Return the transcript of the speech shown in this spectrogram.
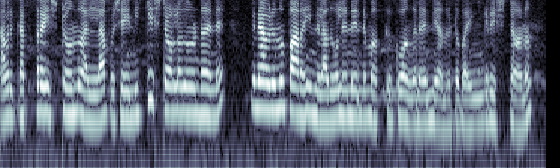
അവർക്ക് അത്ര ഇഷ്ടമൊന്നും അല്ല. പക്ഷേ എനിക്ക് ഇഷ്ടമുള്ളത് കൊണ്ട് തന്നെ പിന്നെ അവരൊന്നും പറയുന്നില്ല. അതുപോലെ തന്നെ എന്റെ മക്കൾക്കും അങ്ങനെ തന്നെയാണ് കേട്ടോ. ഭയങ്കര ഇഷ്ടമാണ്.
